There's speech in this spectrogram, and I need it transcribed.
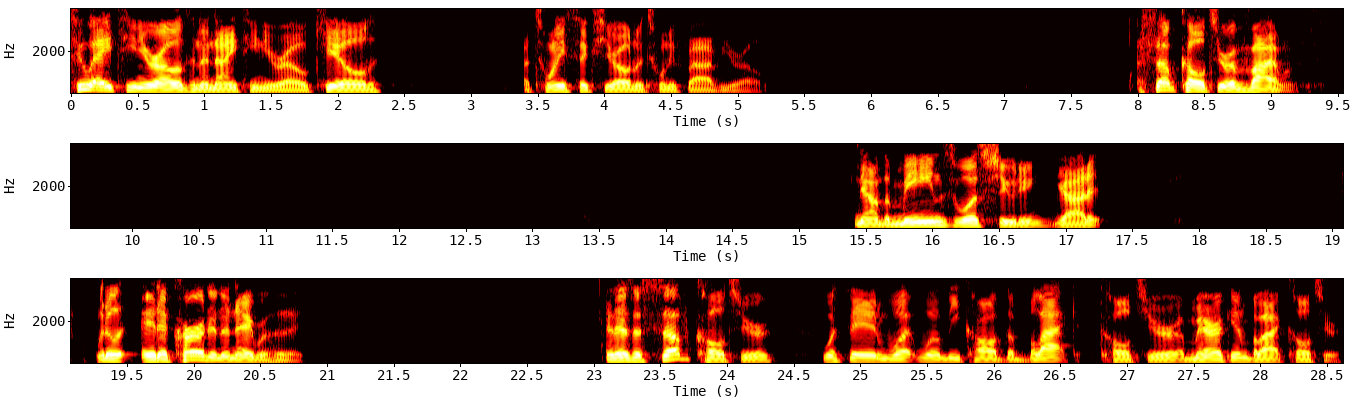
two 18 year olds and a 19 year old killed a 26 year old and 25 year old. A subculture of violence. Now, the means was shooting, got it. But it, it occurred in a neighborhood. And there's a subculture within what will be called the black culture, American black culture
